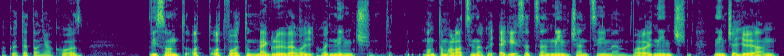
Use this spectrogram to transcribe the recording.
a kötet anyaghoz. Viszont ott, ott voltunk meglőve, hogy, hogy nincs. Tehát mondtam a Lacinak, hogy egész egyszerűen nincsen címem. Valahogy nincs, nincs egy olyan,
